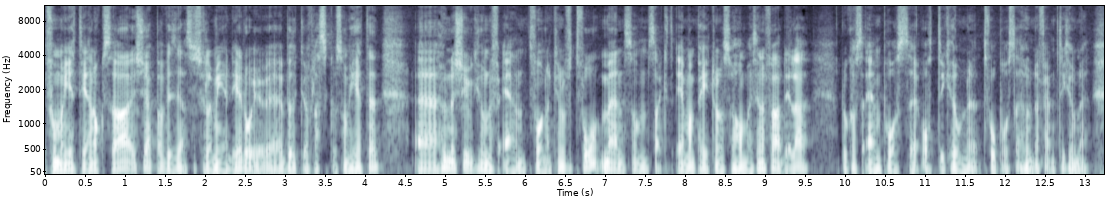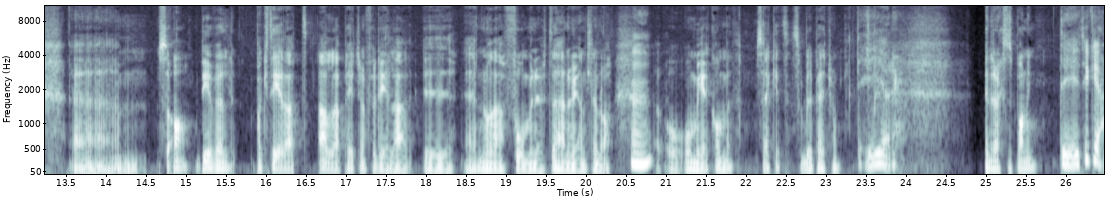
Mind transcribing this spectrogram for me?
får man jättegärna också köpa via sociala medier, då, ju, eh, burkar och flaskor som vi heter. Eh, 120 kronor för en, 200 kronor för två, men som sagt, är man Patreon så har man sina fördelar. Då kostar en påse 80 kronor, två påsar 150 kronor. Eh, så ja, det är väl paketerat alla Patreon-fördelar i eh, några få minuter här nu egentligen då. Och, och mer kommer säkert, så blir Patreon. Det gör det. Är det dags för spaning? Det tycker jag.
